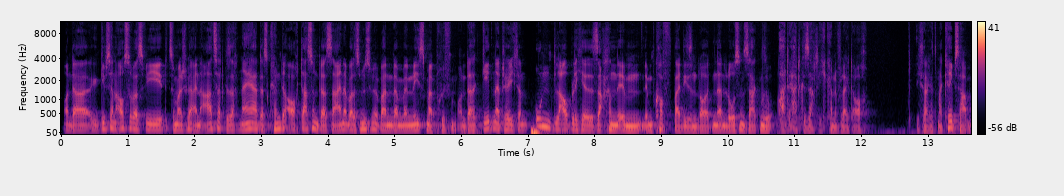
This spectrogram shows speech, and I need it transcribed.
Und da gibt's dann auch sowas wie, zum Beispiel ein Arzt hat gesagt, naja, das könnte auch das und das sein, aber das müssen wir dann beim nächsten Mal prüfen. Und da geht natürlich dann unglaubliche Sachen im, im Kopf bei diesen Leuten dann los und sagen so, ah, der hat gesagt, ich könnte vielleicht auch ich sage jetzt mal Krebs haben.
